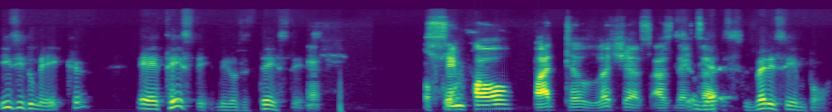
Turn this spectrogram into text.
easy to make, uh, tasty because it's tasty. Yes. Simple but delicious, as they So, say. yes, very simple.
